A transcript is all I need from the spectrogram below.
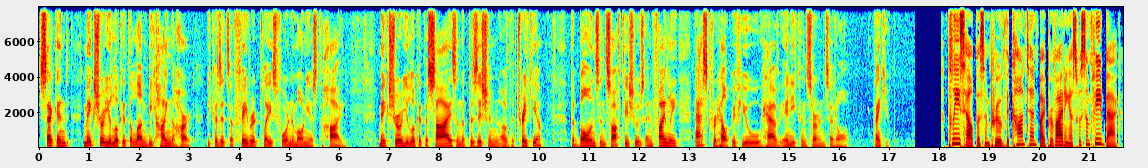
Second, make sure you look at the lung behind the heart because it's a favorite place for pneumonias to hide. Make sure you look at the size and the position of the trachea, the bones and soft tissues, and finally, ask for help if you have any concerns at all. Thank you. Please help us improve the content by providing us with some feedback.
